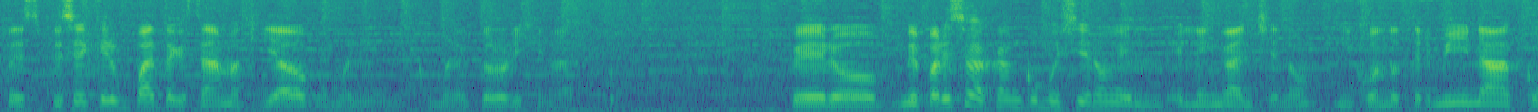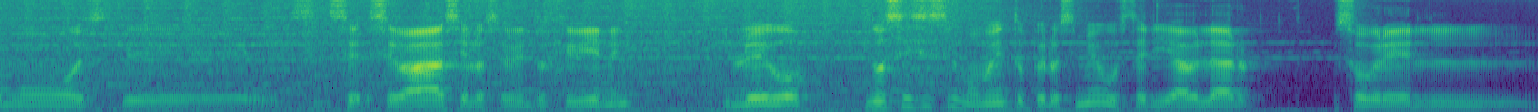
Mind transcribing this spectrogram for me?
Pues, pensé que era un pata que estaba maquillado como el, como el actor original. pues. Pero me parece bacán cómo hicieron el, el enganche, ¿no? Y cuando termina, cómo este, se, se va hacia los eventos que vienen. Y luego, no sé si es el momento, pero sí me gustaría hablar sobre el.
